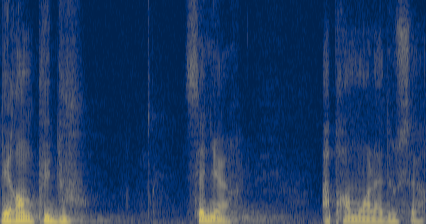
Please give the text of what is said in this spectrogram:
les rendre plus doux. Seigneur, apprends-moi la douceur.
